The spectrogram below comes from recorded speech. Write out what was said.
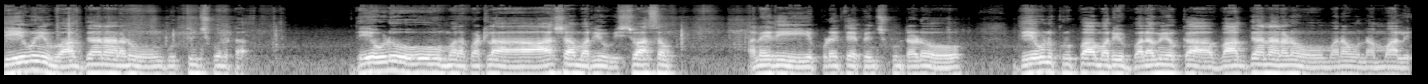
దేవుని వాగ్దానాలను గుర్తుంచుకొనుట. దేవుడు మన పట్ల ఆశ మరియు విశ్వాసం అనేది ఎప్పుడైతే పెంచుకుంటాడో దేవుని కృప మరియు బలం యొక్క వాగ్దానాలను మనం నమ్మాలి.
